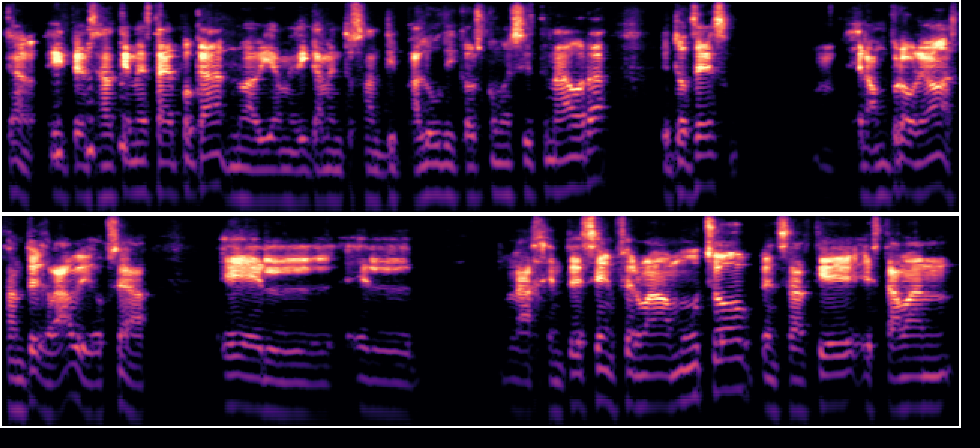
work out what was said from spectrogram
Claro, y pensar que en esta época no había medicamentos antipalúdicos como existen ahora, entonces era un problema bastante grave. O sea, el la gente se enfermaba mucho, pensar que estaban,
